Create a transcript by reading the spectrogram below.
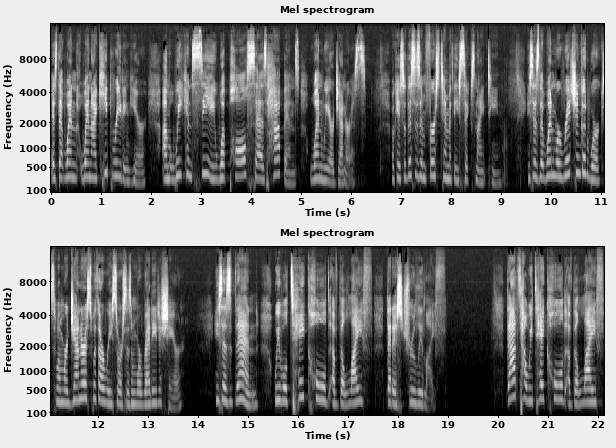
is that when, when I keep reading here, um, we can see what Paul says happens when we are generous. Okay, so this is in 1 Timothy 6:19. He says that when we're rich in good works, when we're generous with our resources and we're ready to share, he says then we will take hold of the life that is truly life. That's how we take hold of the life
